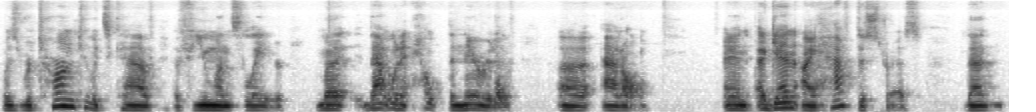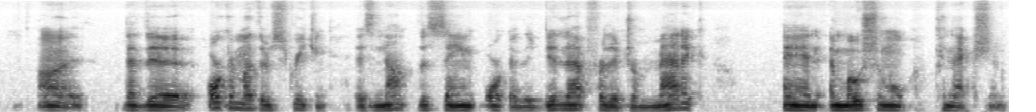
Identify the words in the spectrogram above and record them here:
was returned to its calf a few months later, but that wouldn't help the narrative uh, at all. And again, I have to stress that uh, that the orca mother screeching is not the same orca. They did that for the dramatic and emotional connection.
